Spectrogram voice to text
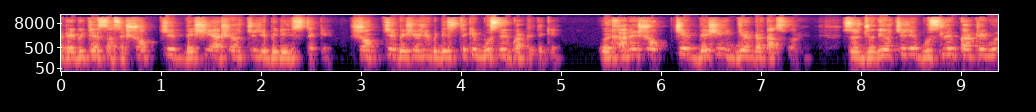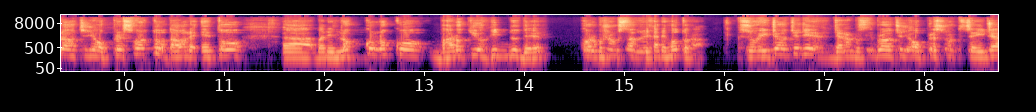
রেমিটেন্স আছে সবচেয়ে বেশি আসে হচ্ছে যে বিডিস থেকে। সবচেয়ে বেশি আসে বিডিস থেকে মুসলিম কান্ট্রি থেকে। ওইখানে সবচেয়ে বেশি ইন্ডিয়ানরা কাজ করে। So, যদি হচ্ছে যে মুসলিম কান্ট্রি গুলো হচ্ছে যে অপ্রেস করতো তাহলে এত মানে লক্ষ লক্ষ ভারতীয় হিন্দুদের কর্মসংস্থান এখানে হতো না। সো এইটা হচ্ছে যে যারা মুসলিমরা হচ্ছে যে অপ্রেস করতেছে এইটা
